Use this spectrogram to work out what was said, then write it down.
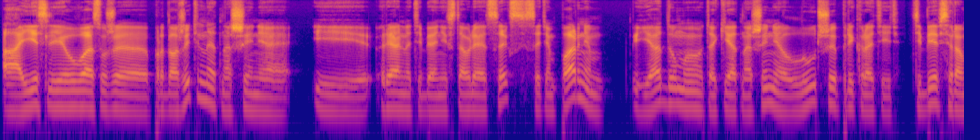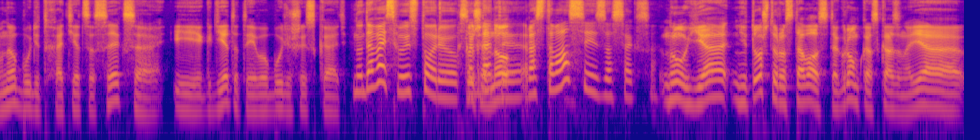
А если у вас уже продолжительные отношения, и реально тебя не вставляет секс с этим парнем, я думаю, такие отношения лучше прекратить. Тебе все равно будет хотеться секса, и где-то ты его будешь искать. Ну, давай свою историю. Слушай, Когда но- ты расставался из-за секса? Ну, я не то, что расставался, это громко сказано. Я...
